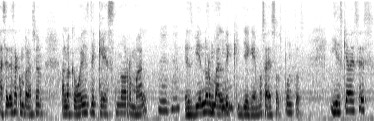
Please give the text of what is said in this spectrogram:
hacer esa comparación. A lo que voy es de que es normal es bien normal sí. de que lleguemos a esos puntos. Y es que a veces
